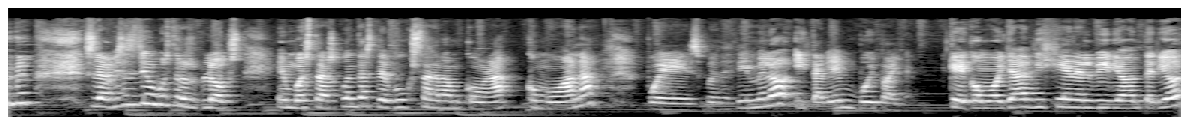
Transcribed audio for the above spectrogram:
si lo habéis hecho en vuestros blogs, en vuestras cuentas de Bookstagram como, Ana, pues, pues decídmelo y también voy para allá. Que como ya dije en el vídeo anterior,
